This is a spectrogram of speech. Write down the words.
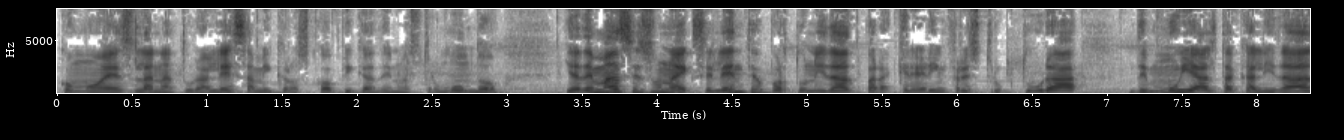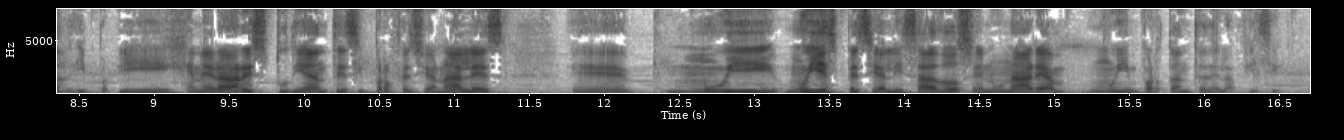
cómo es la naturaleza microscópica de nuestro mundo y además es una excelente oportunidad para crear infraestructura de muy alta calidad y, generar estudiantes y profesionales eh, muy, muy especializados en un área muy importante de la física.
